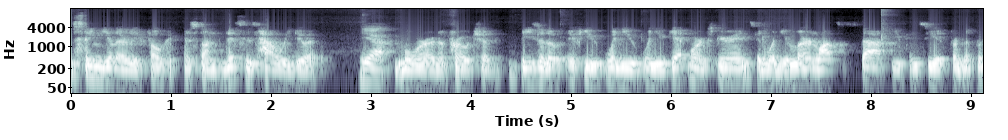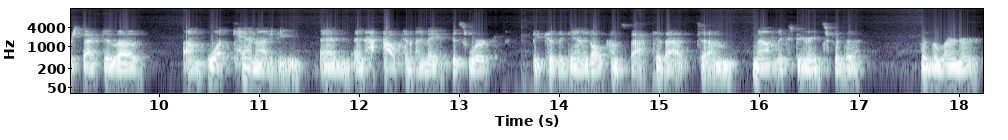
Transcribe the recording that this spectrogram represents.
singularly focused on this is how we do it Yeah. more an approach of these are the if you when you when you get more experience and when you learn lots of stuff you can see it from the perspective of um, what can i do and and how can i make this work because again it all comes back to that um, mountain experience for the for the learner.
